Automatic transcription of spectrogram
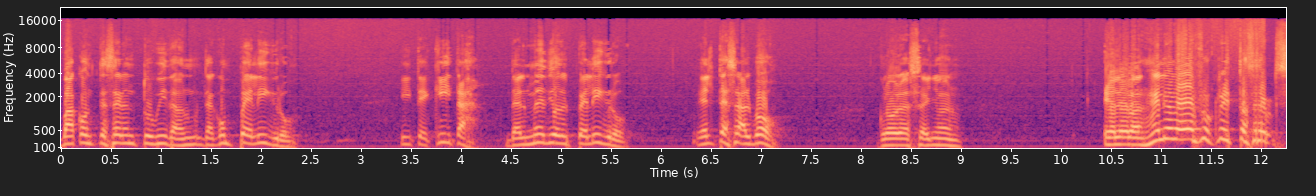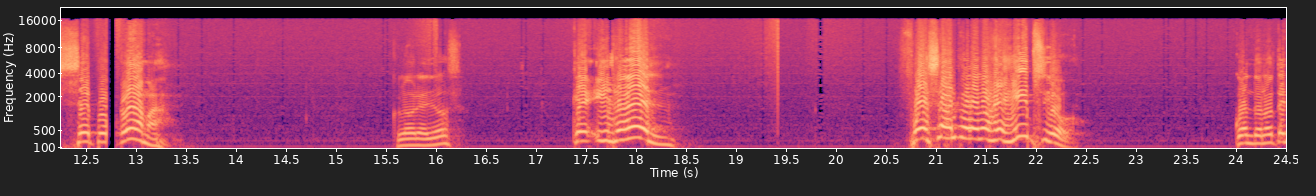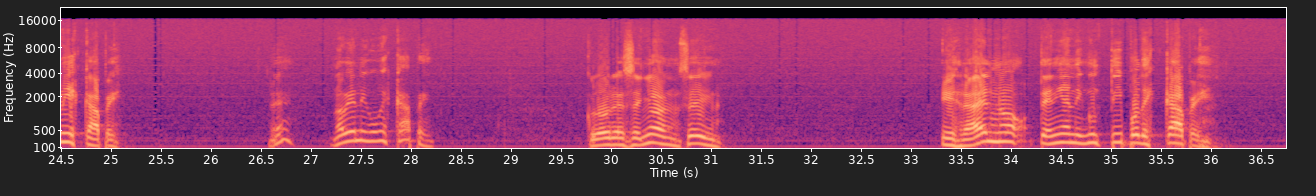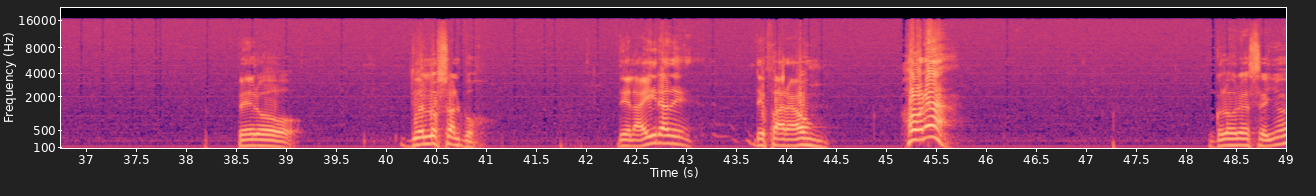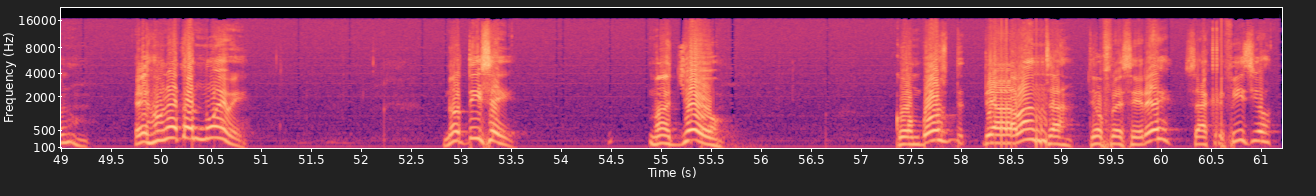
va a acontecer en tu vida, de algún peligro, y te quita del medio del peligro, Él te salvó. Gloria al Señor. El Evangelio de Jesucristo se, proclama. Gloria a Dios que Israel fue salvo de los egipcios cuando no tenía escape. ¿Eh? No había ningún escape. Gloria al Señor, sí. Israel no tenía ningún tipo de escape, pero Dios lo salvó de la ira de, de Faraón. Jorá Gloria al Señor. En Jonathan 9 nos dice, mas yo con voz de alabanza te ofreceré sacrificio,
